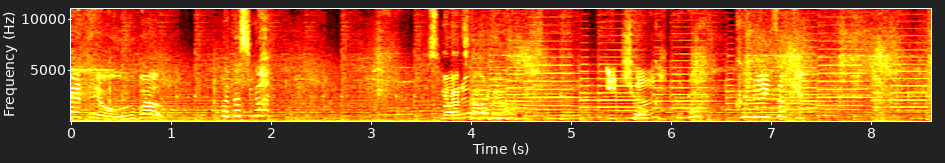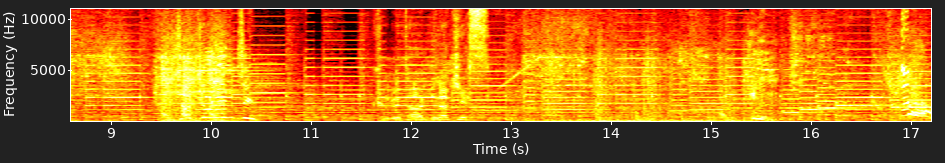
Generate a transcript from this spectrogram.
全てを奪う。私が好きだのよ。一旦革命狂い酒ジャックレンジン。クルター・グラキエス。さあ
